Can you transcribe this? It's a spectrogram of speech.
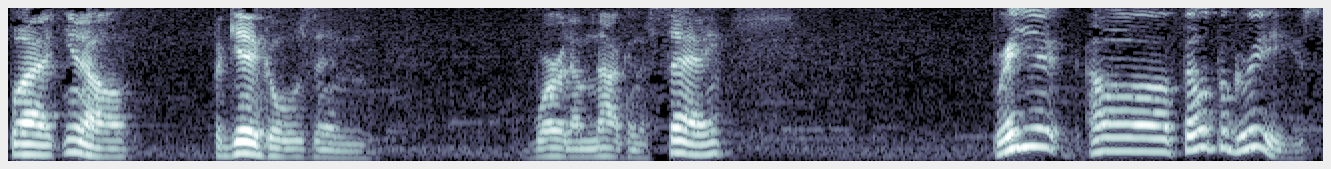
But, you know, for giggles and word I'm not going to say, Brady, uh, Philip agrees.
